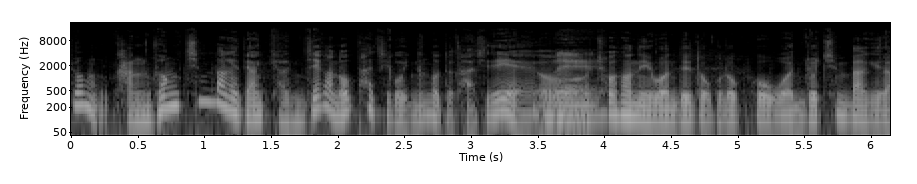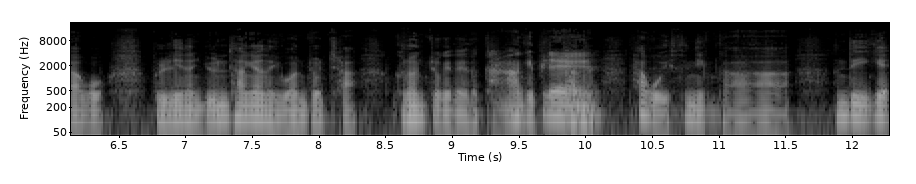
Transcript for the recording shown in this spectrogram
좀 강성 친박에 대한 견제가 높아지고 있는 것도 사실이에요. 네. 초선 의원들도 그렇고 원조 친박이라고 불리는 윤상현 의원조차 그런 쪽에 대해서 강하게 비판을 네. 하고 있으니까. 근데 이게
